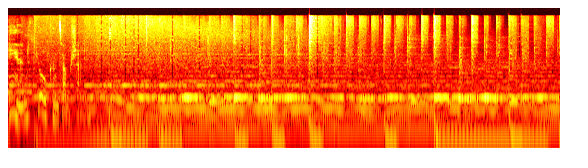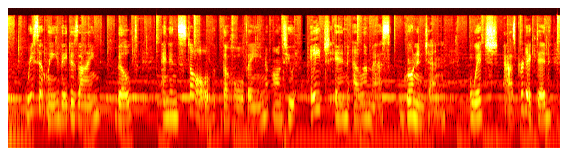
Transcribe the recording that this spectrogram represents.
and fuel consumption. Recently, they designed, built, and installed the Hull Vane onto HNLMS Groningen, which, as predicted,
